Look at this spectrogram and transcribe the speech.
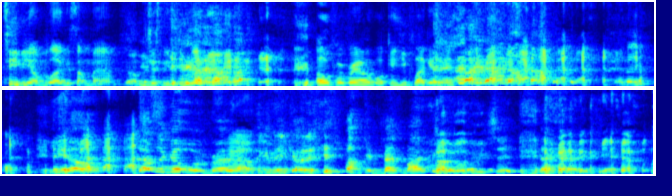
TV unplugged or something, ma'am. You just need to plug it in. oh, for real? Well, can you plug it in? Yo, that's a good one, bro. Yeah. Look at me, He coming in his fucking Best Buy. oh shit! That's hilarious. Yeah.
